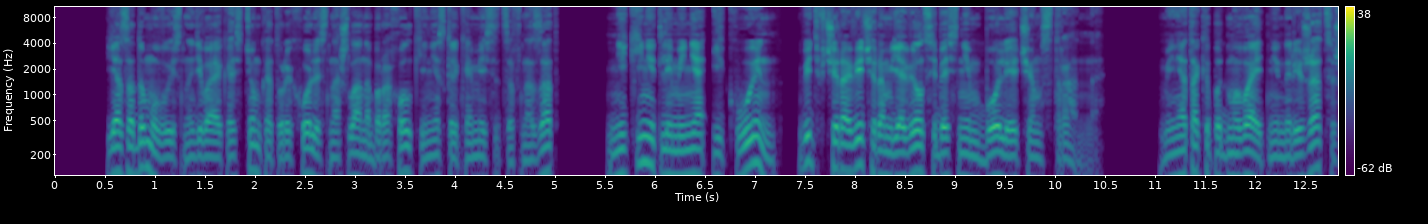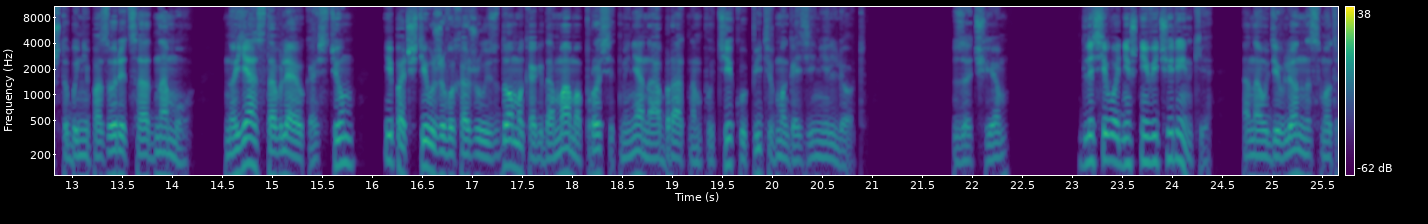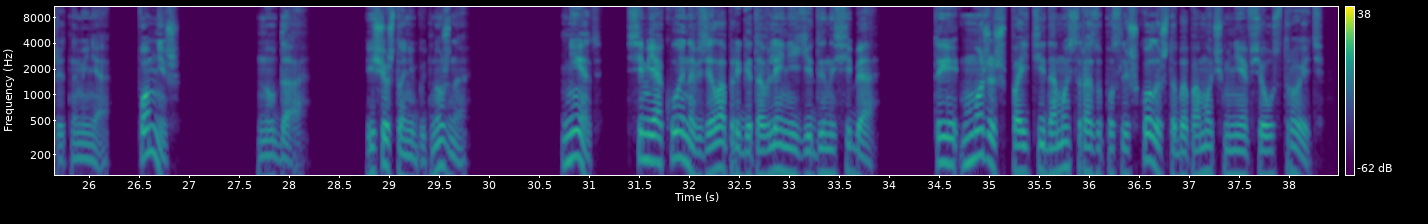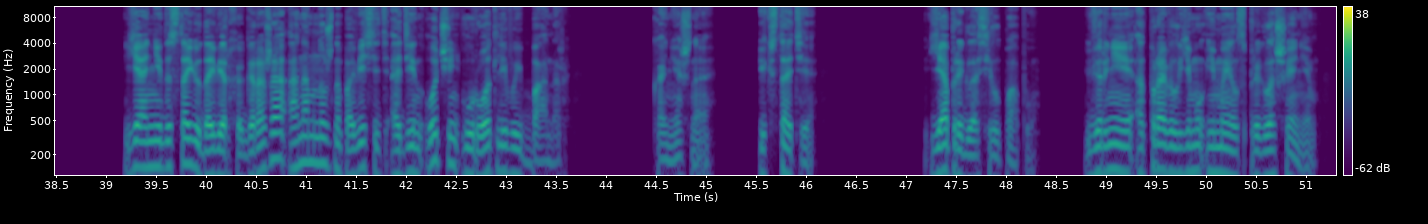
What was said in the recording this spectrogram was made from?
Я задумываюсь, надевая костюм, который Холлис нашла на барахолке несколько месяцев назад, не кинет ли меня и Куин, ведь вчера вечером я вел себя с ним более чем странно. Меня так и подмывает не наряжаться, чтобы не позориться одному, но я оставляю костюм и почти уже выхожу из дома, когда мама просит меня на обратном пути купить в магазине лед. Зачем? Для сегодняшней вечеринки. Она удивленно смотрит на меня. Помнишь? Ну да. Еще что-нибудь нужно? Нет. Семья Куина взяла приготовление еды на себя. Ты можешь пойти домой сразу после школы, чтобы помочь мне все устроить? Я не достаю до верха гаража, а нам нужно повесить один очень уродливый баннер. Конечно. И, кстати, я пригласил папу. Вернее, отправил ему имейл с приглашением —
